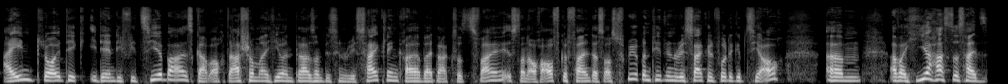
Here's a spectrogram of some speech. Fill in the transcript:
eindeutig identifizierbar. Es gab auch da schon mal hier und da so ein bisschen Recycling, gerade bei Dark Souls 2 ist dann auch aufgefallen, dass aus früheren Titeln recycelt wurde, gibt's hier auch. Ähm, aber hier hast du es halt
